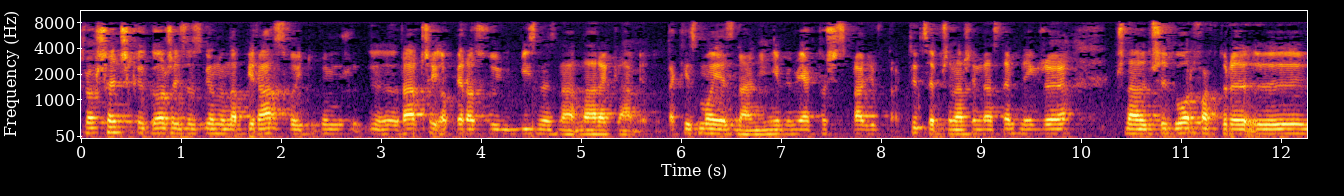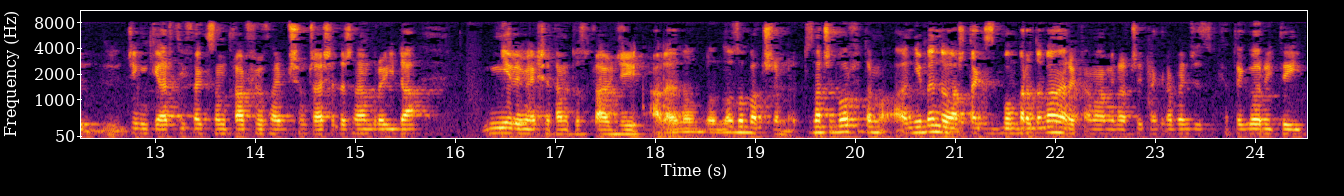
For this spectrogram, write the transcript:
troszeczkę gorzej ze względu na piractwo i tu bym e, raczej opierał swój biznes na, na reklamie. To tak jest moje zdanie. Nie wiem, jak to się sprawdzi w praktyce przy naszej następnej grze, nawet przy dwarfach, które y, dzięki Artifactsom trafią w najbliższym czasie też na Androida. Nie wiem, jak się tam to sprawdzi, ale no, no, no zobaczymy. To znaczy, dwarfy tam nie będą aż tak zbombardowane reklamami, raczej ta gra będzie z kategorii tej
